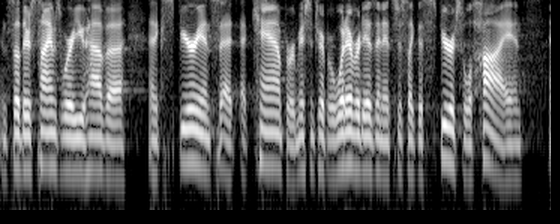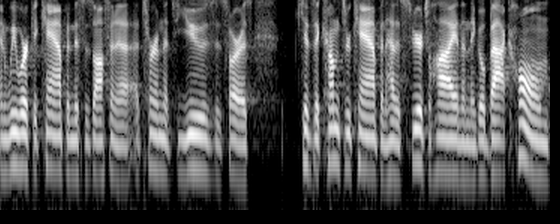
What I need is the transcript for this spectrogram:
And so there's times where you have a, an experience at, at camp or mission trip or whatever it is, and it's just like this spiritual high. And, and we work at camp, and this is often a, a term that's used as far as kids that come through camp and have a spiritual high, and then they go back home,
